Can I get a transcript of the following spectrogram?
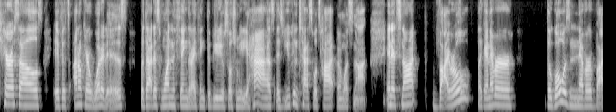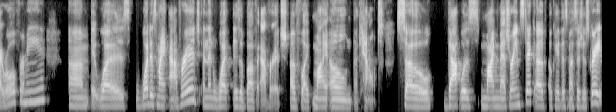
carousels, if it's I don't care what it is, but that is one thing that I think the beauty of social media has is you can test what's hot and what's not. And it's not viral. Like I never the goal was never viral for me um it was what is my average? And then what is above average of like my own account. So that was my measuring stick of okay this message is great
